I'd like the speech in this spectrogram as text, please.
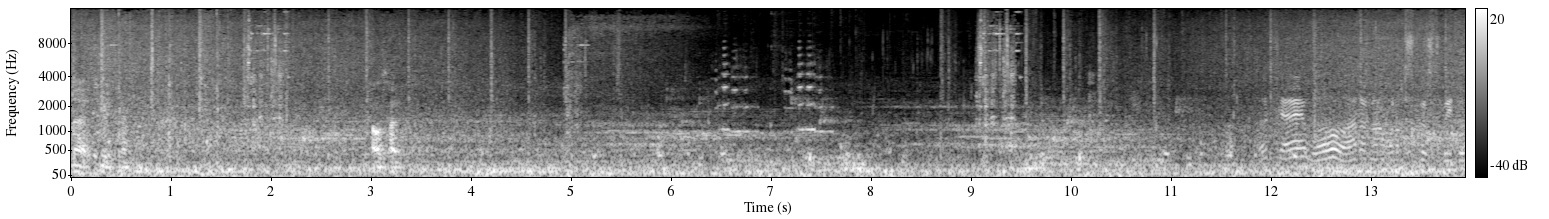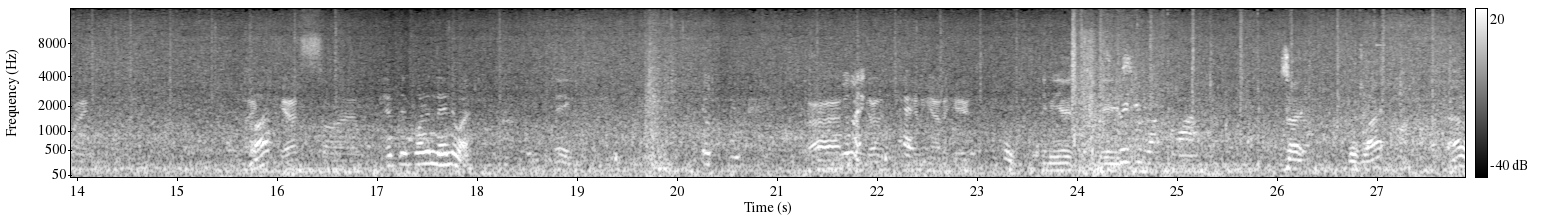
No, two, ten. I was hoping. Okay, well, I don't know what I'm supposed to be doing. I What? guess I'm. Yeah, there's one in anyway. Hey. Uh, I'm getting out of here. Oh, give me a- Really yes. once in a while. So, with light? Oh,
